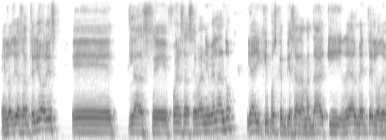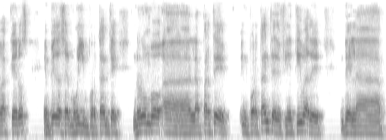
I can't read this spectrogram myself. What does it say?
en, los días anteriores. Eh, las fuerzas se van nivelando y hay equipos que empiezan a mandar y realmente lo de Vaqueros empieza a ser muy importante rumbo a la parte importante, definitiva de, de la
